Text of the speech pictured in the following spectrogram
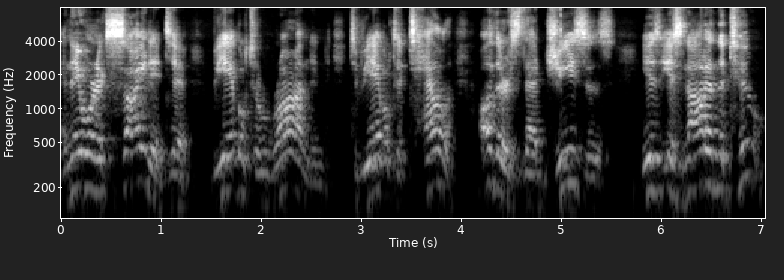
And they were excited to be able to run and to be able to tell others that Jesus is, is not in the tomb.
